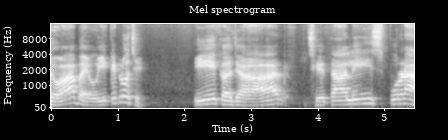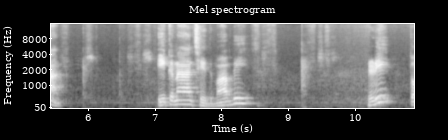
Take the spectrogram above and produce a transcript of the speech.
જવાબ આવ્યો એ કેટલો છે? એક હજાર છેતાલીસ પૂર્ણાંક. એકના છેદમાં બે. રેડી તો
